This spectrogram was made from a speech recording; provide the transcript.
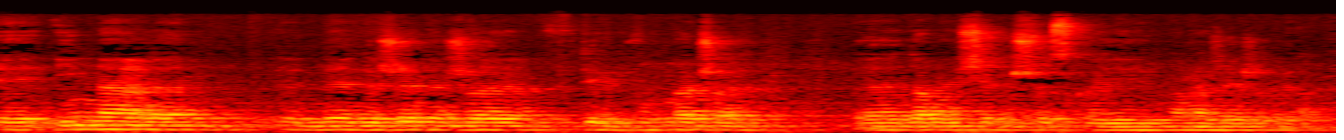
e, inna, ale my wierzymy, że w tych dwóch meczach e, damy siebie wszystko i mam nadzieję, że wygramy.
